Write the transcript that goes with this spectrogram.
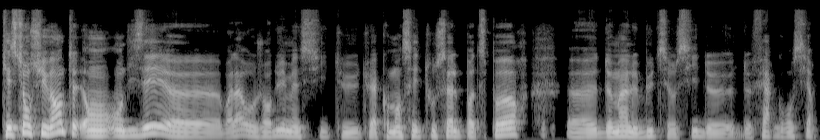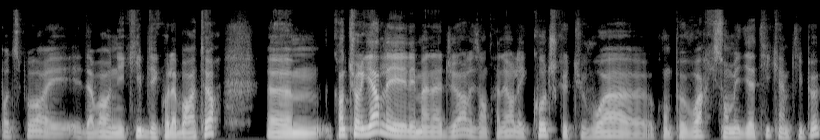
Question suivante, on, disait, euh, voilà, aujourd'hui, même si tu, as commencé tout seul Podsport, euh, demain, le but, c'est aussi de, faire grossir Podsport et, et d'avoir une équipe, des collaborateurs. Euh, quand tu regardes les, managers, les entraîneurs, les coachs que tu vois, qu'on peut voir qui sont médiatiques un petit peu,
